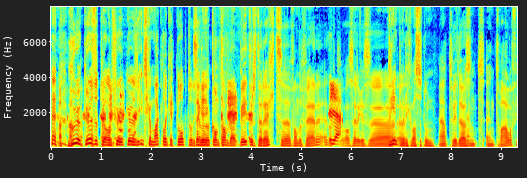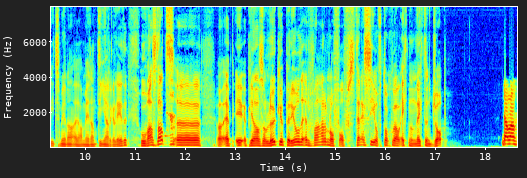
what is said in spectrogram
goede keuze trouwens, goede keuze. Iets gemakkelijker klopt. Zeg, je ook... komt dan bij Peter terecht uh, van de Verre. Dat ja. was ergens... Uh, 23 was het toen. Ja, 2012, iets meer dan, ja, meer dan tien jaar geleden. Hoe was dat? Uh, heb, heb je al zo'n leuke periode ervaren? Of, of stressie? Of toch wel echt een, echt een job? Dat was,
